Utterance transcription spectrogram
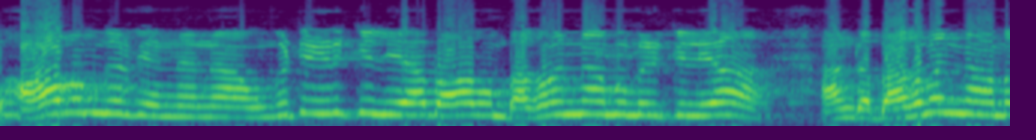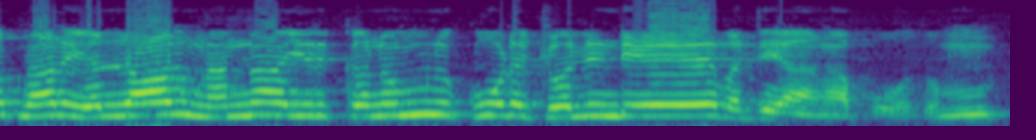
பாவம்ங்கிறது என்னன்னா உங்ககிட்ட இருக்கு இல்லையா பாவம்? பகவன் நாமம் இருக்கு இல்லையா? அந்த பகவன் நாமத்தினால எல்லாரும் நன்னா இருக்கணும்னு கூட சொல்லிண்டே வந்தேனா போதும்.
